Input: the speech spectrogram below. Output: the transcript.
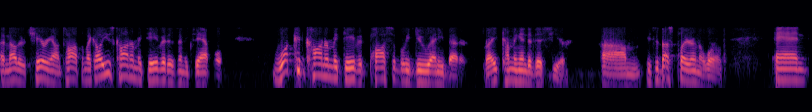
another cherry on top. And like I'll use Connor McDavid as an example. What could Connor McDavid possibly do any better? Right, coming into this year, um, he's the best player in the world. And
